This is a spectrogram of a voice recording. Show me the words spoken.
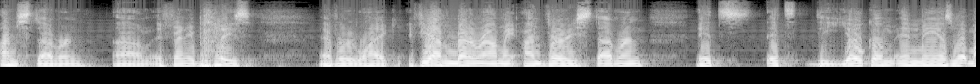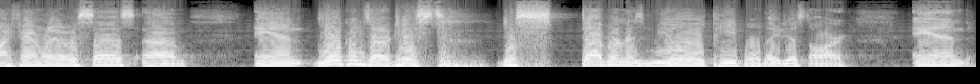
I'm stubborn. Um, if anybody's ever like, if you haven't been around me, I'm very stubborn. It's it's the yokum in me, is what my family always says. Um, and yokums are just just stubborn as mule people. They just are. And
